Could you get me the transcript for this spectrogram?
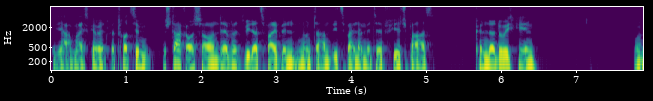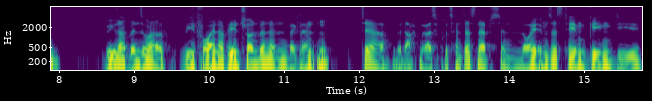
ja, Miles Garrett wird trotzdem stark ausschauen. Der wird wieder zwei binden und da haben die zwei in der Mitte viel Spaß. Können da durchgehen. Und wie gesagt, wenn sogar, wie vorhin erwähnt schon, wenn ein McLendon, der mit 38% der Snaps neu im System gegen die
